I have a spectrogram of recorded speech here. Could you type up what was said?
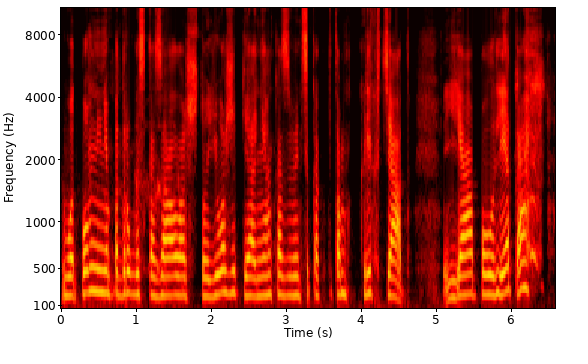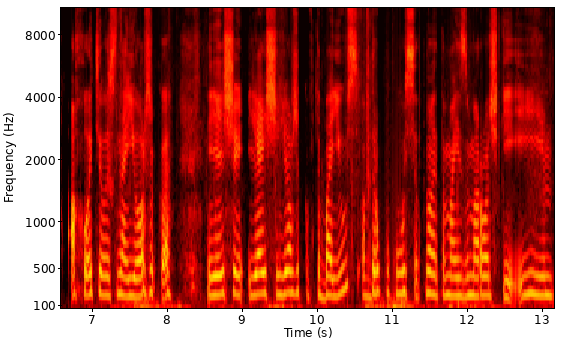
Вот, помню, мне подруга сказала, что ежики, они, оказывается, как-то там кряхтят. Я поллета охотилась на ежика. Я еще, я еще ежиков-то боюсь, а вдруг укусят. Ну, это мои заморочки. И,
